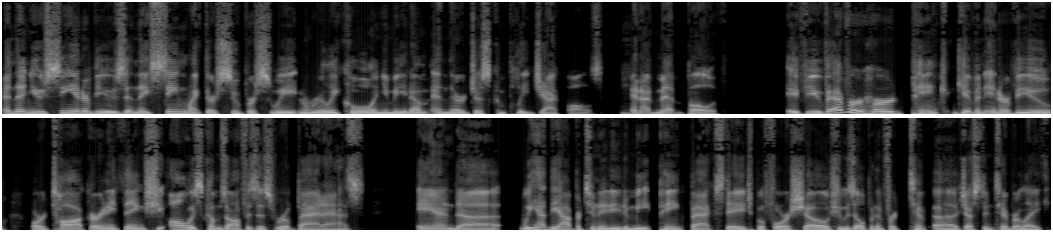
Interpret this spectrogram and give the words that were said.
And then you see interviews and they seem like they're super sweet and really cool and you meet them and they're just complete jackballs. Mhm. And I've met both. If you've ever heard Pink give an interview or talk or anything, she always comes off as this real badass. And uh, we had the opportunity to meet Pink backstage before a show. She was opening for Tim, uh, Justin Timberlake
